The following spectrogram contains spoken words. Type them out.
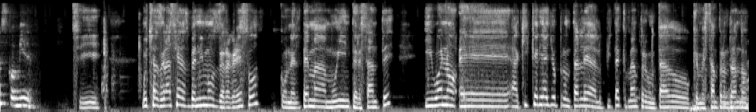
Es comida. Sí, muchas gracias. Venimos de regreso con el tema muy interesante. Y bueno, eh, aquí quería yo preguntarle a Lupita que me han preguntado, que me están preguntando,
